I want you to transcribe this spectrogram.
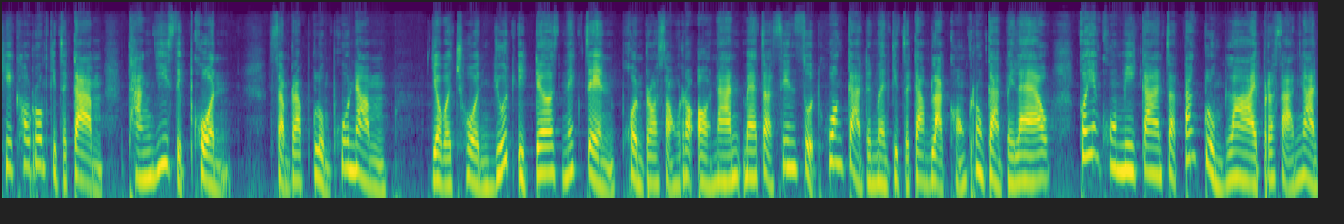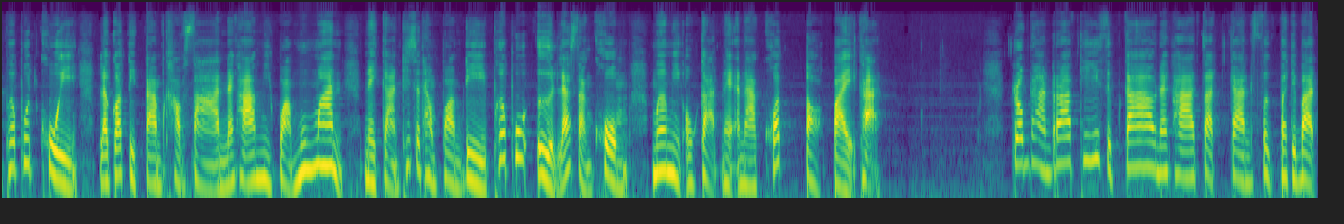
ที่เข้าร่วมกิจกรรมทั้ง 20 คนสำหรับกลุ่มผู้นำ เยาวชน Youth Leaders Next Gen พลรอสองรออนั้น แม้จะสิ้นสุดห่วงการดำเนินกิจกรรมหลักของโครงการไปแล้ว ก็ยังคงมีการจัดตั้งกลุ่มไลน์ประสานงานเพื่อพูดคุย แล้วก็ติดตามข่าวสารนะคะ มีความมุ่งมั่นในการที่จะทำความดีเพื่อผู้อื่นและสังคม เมื่อมีโอกาสในอนาคตต่อไปค่ะกรมฐานราบที่ 29 นะคะ จัดการฝึกปฏิบัติ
